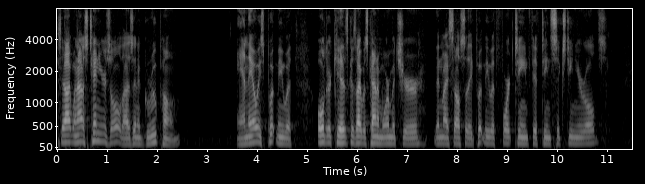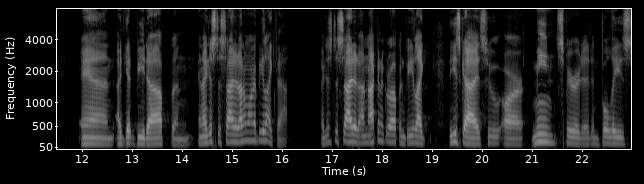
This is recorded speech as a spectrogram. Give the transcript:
So I, when I was 10 years old, I was in a group home, and they always put me with older kids because I was kind of more mature than myself, so they'd put me with 14, 15, 16 year olds. And I'd get beat up, and, and I just decided I don't want to be like that. I just decided I'm not going to grow up and be like these guys who are mean spirited and bullies,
